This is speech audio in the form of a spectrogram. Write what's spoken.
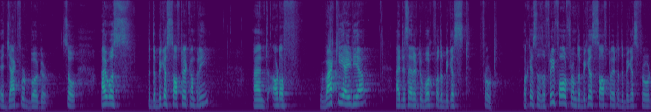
a jackfruit burger. So I was with the biggest software company, and out of wacky idea, I decided to work for the biggest fruit. Okay, so the free fall from the biggest software to the biggest fruit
